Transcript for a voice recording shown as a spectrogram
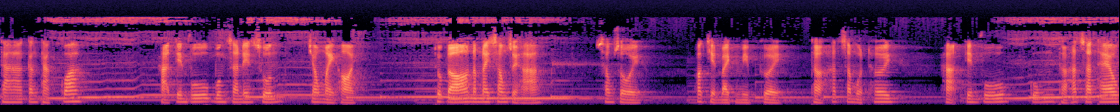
Ta căng thẳng quá. Hạ tiên vũ buông ra lên xuống Trong mày hỏi. Thuốc đó năm nay xong rồi hả? Xong rồi. Hoắc triển bạch mỉm cười Thở hắt ra một hơi. Hạ tiên vũ cũng thở hắt ra theo.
